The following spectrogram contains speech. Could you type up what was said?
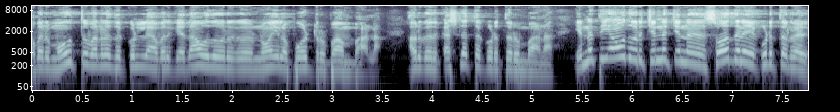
அவர் மௌத்து வர்றதுக்குள்ள அவருக்கு ஏதாவது ஒரு நோயில் போட்டிருப்பாம்பானா. அவருக்கு ஒரு கஷ்டத்தை கொடுத்துரும்பானா என்னத்தையாவது ஒரு சின்ன சின்ன சோதனையை கொடுத்துட்றாரு.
